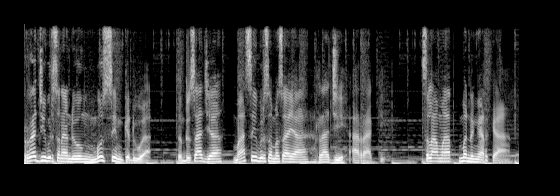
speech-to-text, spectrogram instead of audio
Raji Bersenandung musim kedua. Tentu saja masih bersama saya Raji Araki. Selamat mendengarkan.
